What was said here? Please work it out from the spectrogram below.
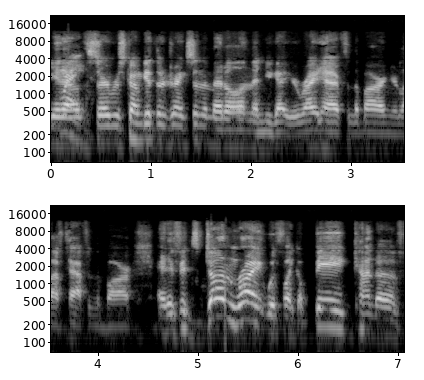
You know, Right. the servers come get their drinks in the middle, and then you got your right half of the bar and your left half of the bar. And if it's done right with like a big kind of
